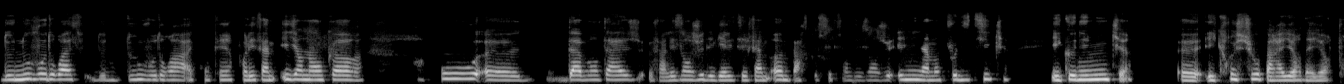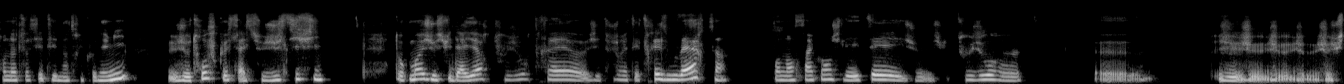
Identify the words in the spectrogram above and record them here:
de nouveaux droits, de, nouveaux droits à conquérir pour les femmes, il y en a encore, ou davantage, enfin les enjeux d'égalité femmes-hommes, parce que ce sont des enjeux éminemment politiques, économiques et cruciaux par ailleurs d'ailleurs pour notre société et notre économie, je trouve que ça se justifie. Donc moi, je suis d'ailleurs toujours très, j'ai toujours été très ouverte. Pendant cinq ans, je l'ai été et je, suis toujours je, je, je, je, suis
